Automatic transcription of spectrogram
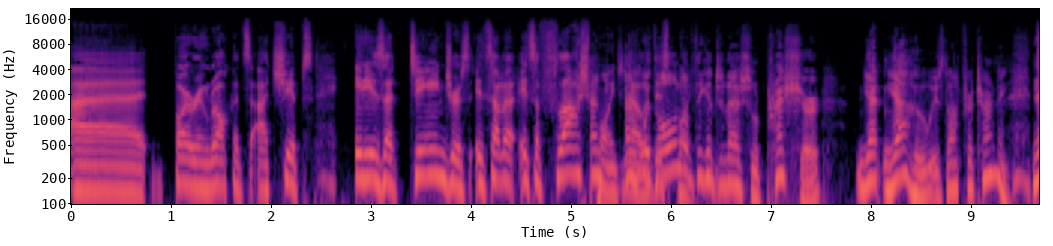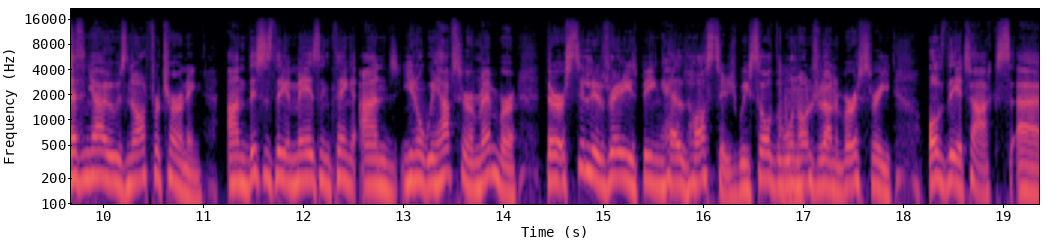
uh, firing rockets at ships it is a dangerous it's at a it's a flashpoint now and with all point. of the international pressure, Netanyahu is not returning. Netanyahu is not returning. And this is the amazing thing. And, you know, we have to remember there are still Israelis being held hostage. We saw the 100th anniversary of the attacks uh,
